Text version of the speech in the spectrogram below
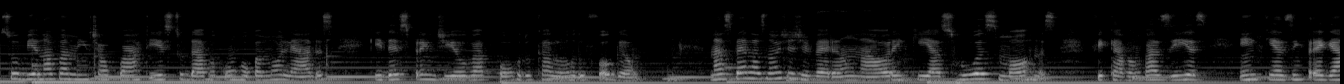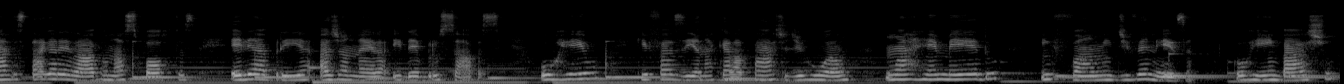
subia novamente ao quarto e estudava com roupas molhadas que desprendia o vapor do calor do fogão. Nas belas noites de verão, na hora em que as ruas mornas ficavam vazias, em que as empregadas tagarelavam nas portas, ele abria a janela e debruçava-se. O rio que fazia naquela parte de Ruão um arremedo infame de Veneza corria embaixo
